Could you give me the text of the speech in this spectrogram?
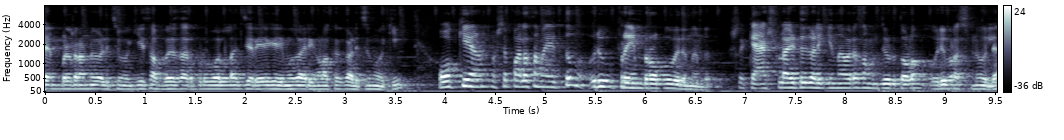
ടെമ്പിൾ റൺ കളിച്ച് നോക്കി. സബ്വേ സർഫർ പോലുള്ള ചെറിയ ഗെയിം കാര്യങ്ങളൊക്കെ കളിച്ച് നോക്കി. ഓക്കെയാണ് പക്ഷെ പല സമയത്തും ഒരു ഫ്രെയിം ഡ്രോപ്പ് വരുന്നുണ്ട്. പക്ഷെ കാഷ്വൽ ആയിട്ട് കളിക്കുന്നവരെ സംബന്ധിച്ചിടത്തോളം ഒരു പ്രശ്നവുമില്ല.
